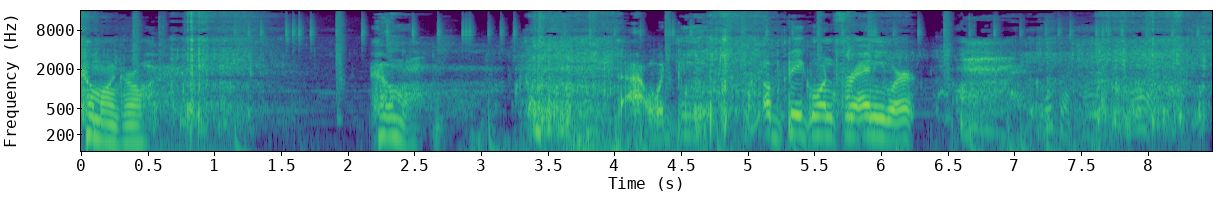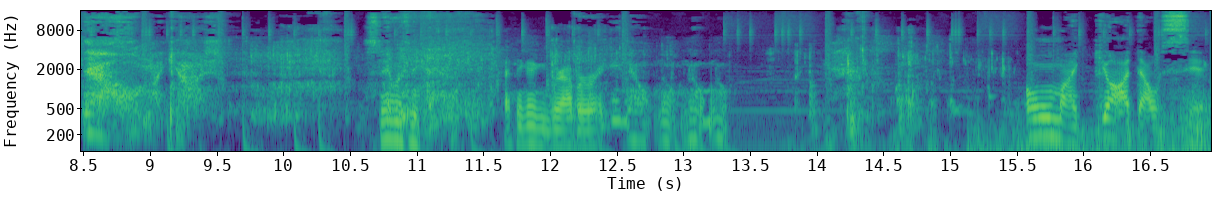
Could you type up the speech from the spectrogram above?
Come on, girl. Come on. That would be a big one for anywhere. Oh my gosh. Stay with me. I think I can grab her right now. No, no, no. Oh my god, that was sick.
